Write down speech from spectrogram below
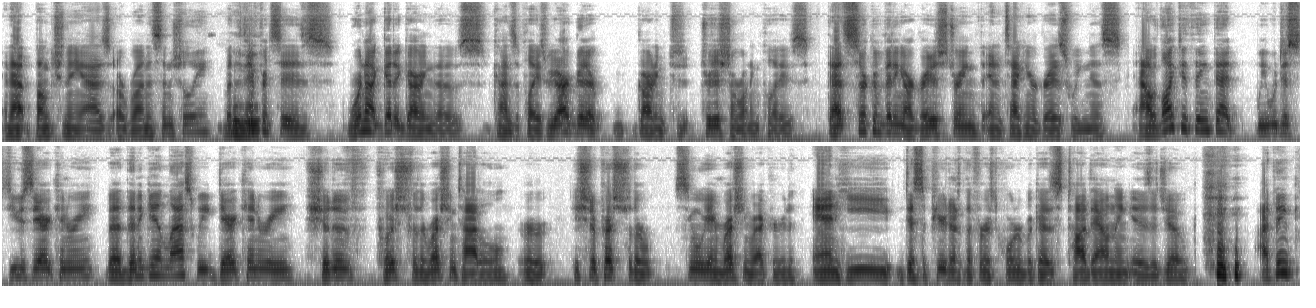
and that functioning as a run essentially. But the mm-hmm. difference is we're not good at guarding those kinds of plays. We are good at guarding t- traditional running plays. That's circumventing our greatest strength and attacking our greatest weakness. I would like to think that we would just use Derrick Henry, but then again, last week Derrick Henry should have pushed for the rushing title, or he should have pushed for the single game rushing record, and he disappeared after the first quarter because Todd Downing is a joke. I think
